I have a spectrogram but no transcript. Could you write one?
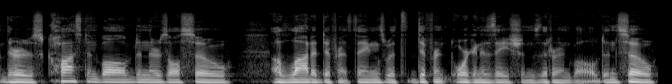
There's cost involved, and there's also a lot of different things with different organizations that are involved. And so,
